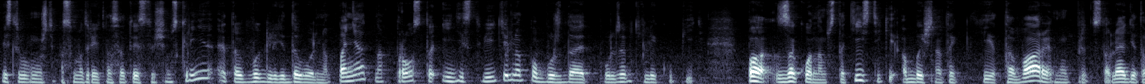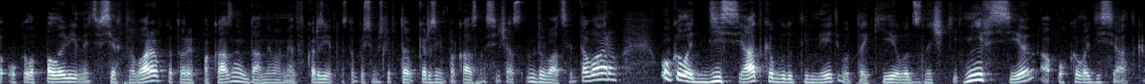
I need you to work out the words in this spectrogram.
Если вы можете посмотреть на соответствующем скрине, это выглядит довольно понятно, просто и действительно побуждает пользователей купить. По законам статистики обычно такие товары ну, представляют где-то около половины всех товаров, которые показаны в данный момент в корзине. То есть, допустим, если в корзине показано сейчас 20 товаров, около десятка будут иметь вот такие вот значки. Не все, а около десятка.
